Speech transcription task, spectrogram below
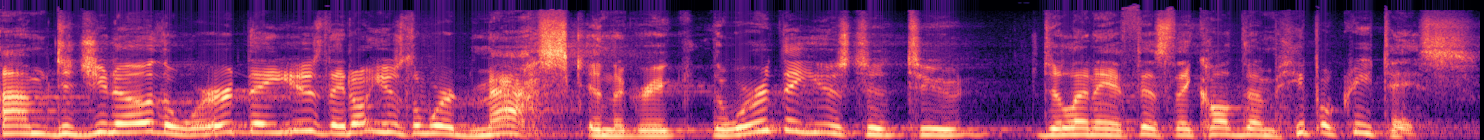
Um, did you know the word they use? They don't use the word mask in the Greek. The word they use to, to delineate this, they called them hypocrites.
